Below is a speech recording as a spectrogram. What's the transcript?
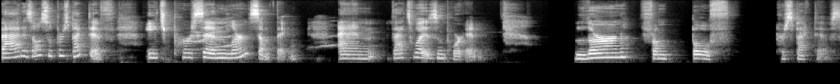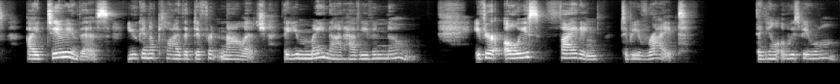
bad is also perspective. Each person learns something, and that's what is important. Learn from both perspectives. By doing this, you can apply the different knowledge that you may not have even known. If you're always fighting to be right, then you'll always be wrong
